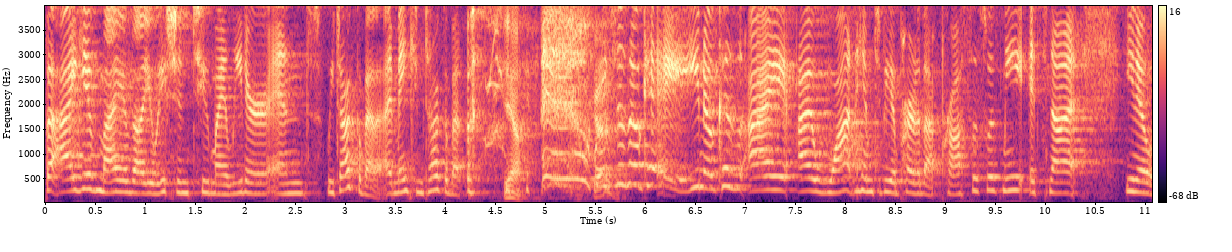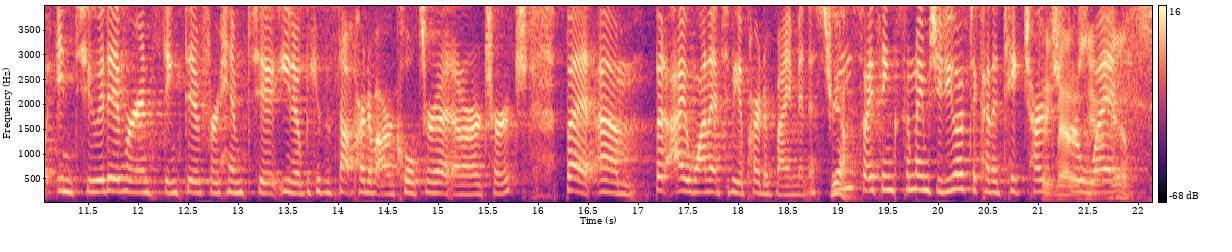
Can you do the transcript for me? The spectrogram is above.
But I give my evaluation to my leader, and we talk about it. I make him talk about it. Yeah. good. which is okay, you know, because I I want him to be a part of that process with me. It's not you know intuitive or instinctive for him to you know because it's not part of our culture at, at our church but um but i want it to be a part of my ministry Yeah. so i think sometimes you do have to kind of take charge Take for what hands.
